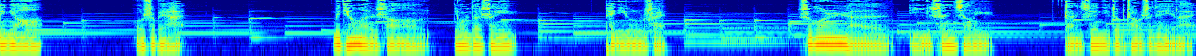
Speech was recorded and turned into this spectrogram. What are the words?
嘿，你好，我是北海。每天晚上用我的声音陪你入睡。时光荏苒，以身相遇，感谢你这么长时间以来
